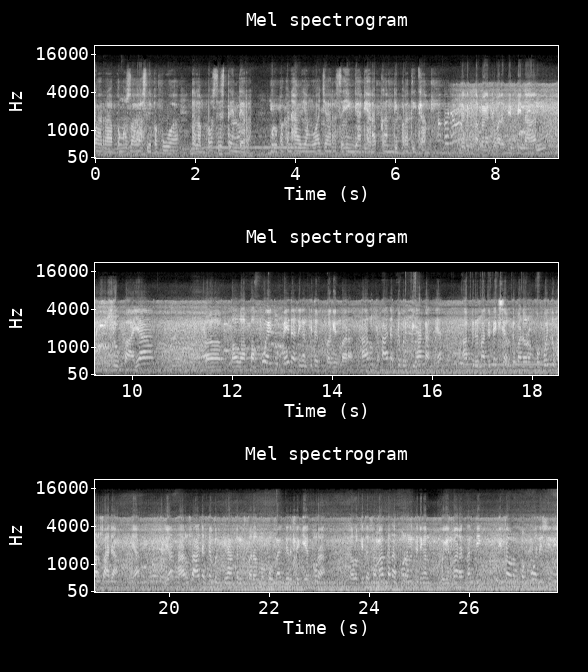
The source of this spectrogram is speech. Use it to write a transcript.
para pengusaha asli Papua dalam proses tender merupakan hal yang wajar sehingga diharapkan diperhatikan. Kita sampaikan kepada pimpinan supaya eh, bahwa Papua itu beda dengan kita bagian barat. Harus ada keberpihakan ya. Affirmative action kepada orang Papua itu harus ada ya. Ya, harus ada keberpihakan kepada orang Papua baik dari segi aturan. Kalau kita samakan aturan itu dengan bagian barat nanti kita orang Papua di sini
